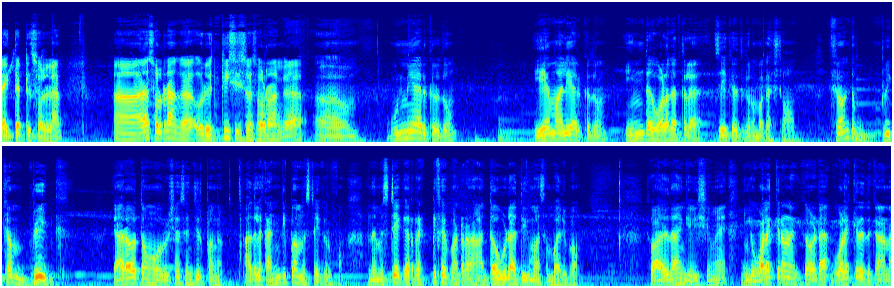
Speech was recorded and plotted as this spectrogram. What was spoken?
லைக் தட்டு சொல்ல அதான் சொல்கிறாங்க ஒரு தீசிஸில் சொல்கிறாங்க உண்மையாக இருக்கிறதும் ஏமாலியாக இருக்கிறதும் இந்த உலகத்தில் ஜெயிக்கிறதுக்கு ரொம்ப கஷ்டம். If you want to become big யாரோ ஒருத்தவங்க ஒரு விஷயம் செஞ்சுருப்பாங்க. அதில் கண்டிப்பாக மிஸ்டேக் இருக்கும். அந்த மிஸ்டேக்கை ரெக்டிஃபை பண்ணுறவன் அதை விட அதிகமாக சம்பாதிப்பான். ஸோ அதுதான் இங்கே விஷயமே. இங்கே உழைக்கிறவனுக்கு விட உழைக்கிறதுக்கான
